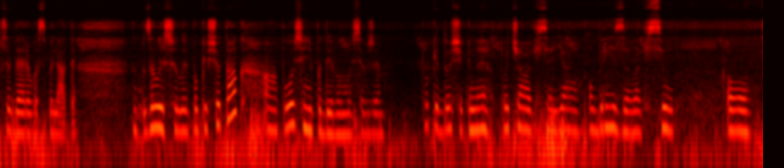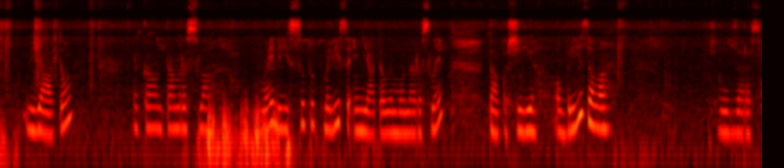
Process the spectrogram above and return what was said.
все дерево спиляти. Залишили поки що так, а по осені подивимося вже. Поки дощик не почався, я обрізала всю о, м'яту, яка там росла. Мелісу. Тут меліса і м'ята лимона росли. Також її обрізала. Чоловік зараз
